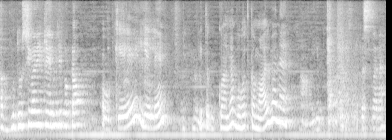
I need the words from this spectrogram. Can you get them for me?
अब दूसरी वाली ट्रे मुझे पकड़ाओ। ओके ये लें। ये तो कुकुआना बहुत कमाल बना है। हाँ ये बस बना।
